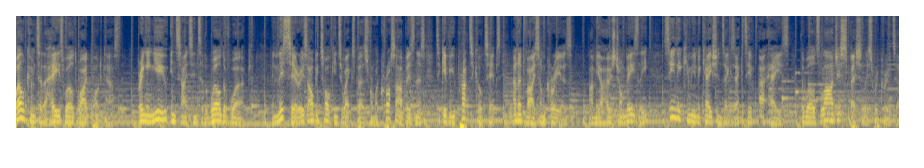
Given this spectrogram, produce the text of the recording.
Welcome to the Hays Worldwide podcast, bringing you insights into the world of work. In this series, I'll be talking to experts from across our business to give you practical tips and advice on careers. I'm your host, John Beasley, Senior Communications Executive at Hays, the world's largest specialist recruiter.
